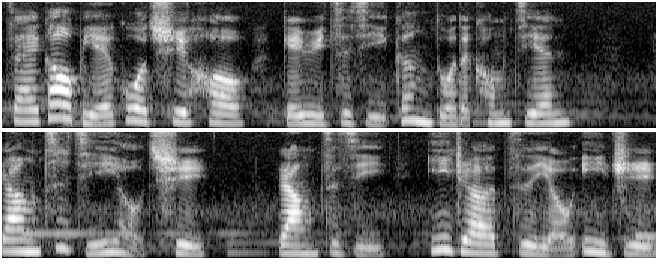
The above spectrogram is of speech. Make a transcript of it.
在告别过去后，给予自己更多的空间，让自己有趣，让自己依着自由意志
